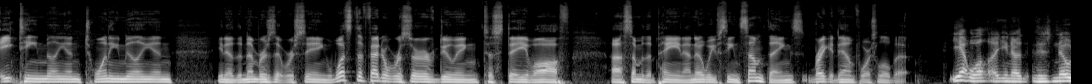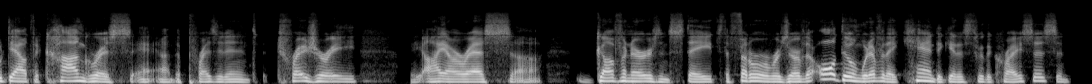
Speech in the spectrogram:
18 million, 20 million you know the numbers that we're seeing what's the federal reserve doing to stave off uh, some of the pain i know we've seen some things break it down for us a little bit Yeah, well, uh, you know, there's no doubt the Congress, uh, the president, Treasury, the IRS, uh, governors and states, the Federal Reserve, they're all doing whatever they can to get us through the crisis. And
